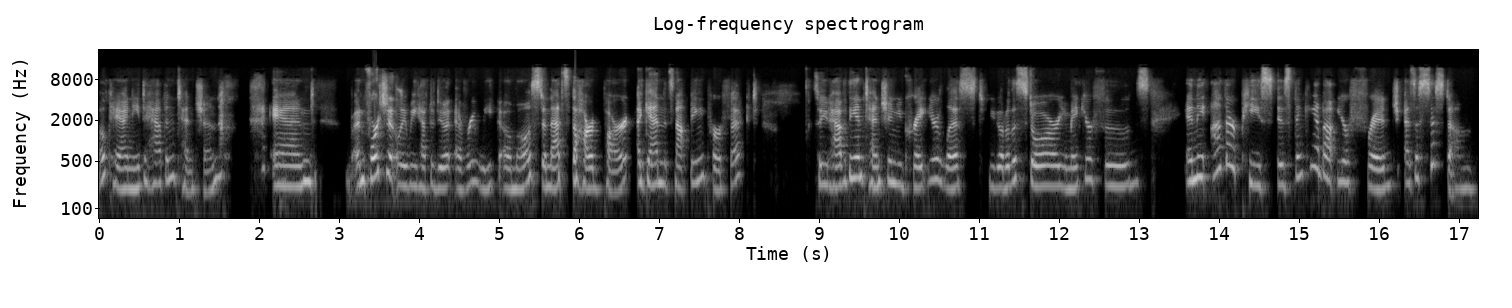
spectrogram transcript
okay, I need to have intention. and unfortunately, we have to do it every week almost. And that's the hard part. Again, it's not being perfect. So you have the intention, you create your list, you go to the store, you make your foods. And the other piece is thinking about your fridge as a system.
